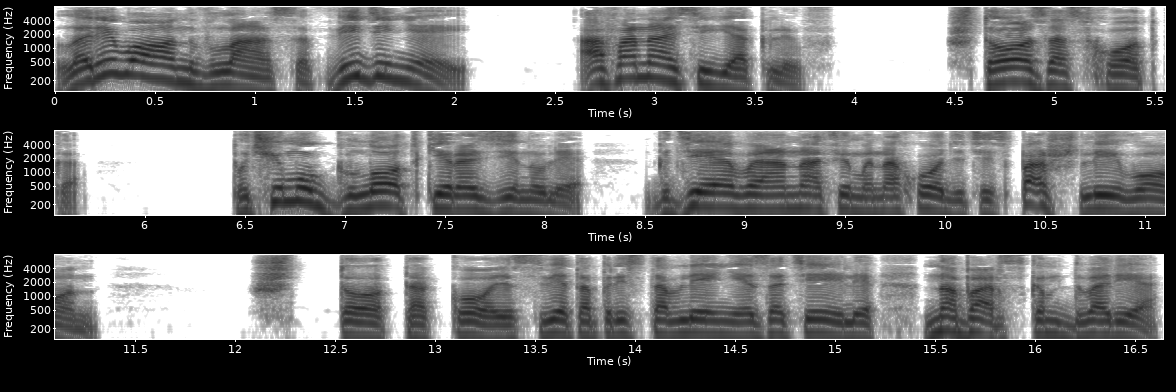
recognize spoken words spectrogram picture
Ларивон Власов, Веденей, Афанасий Яковлев, что за сходка? Почему глотки разинули? Где вы, анафемы, находитесь? Пошли вон!» «Что такое светопреставление затеяли на барском дворе?»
